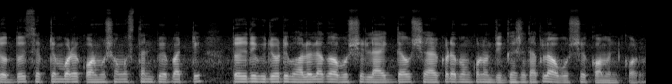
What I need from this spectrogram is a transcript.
চোদ্দোই সেপ্টেম্বরের কর্মসংস্থান পেপারটি। তো যদি ভিডিওটি ভালো লাগে, অবশ্যই লাইক দাও, শেয়ার করো এবং কোনো জিজ্ঞাসা থাকলে অবশ্যই কমেন্ট করো।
